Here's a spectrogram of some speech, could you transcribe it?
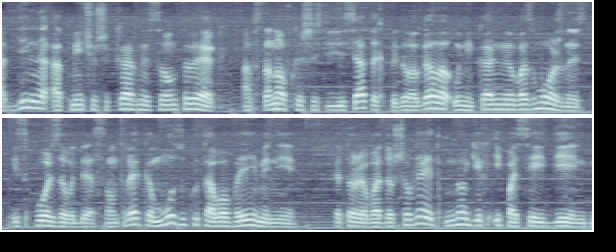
Отдельно отмечу шикарный саундтрек. Обстановка 60-х предлагала уникальную возможность использовать для саундтрека музыку того времени, которая воодушевляет многих и по сей день,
